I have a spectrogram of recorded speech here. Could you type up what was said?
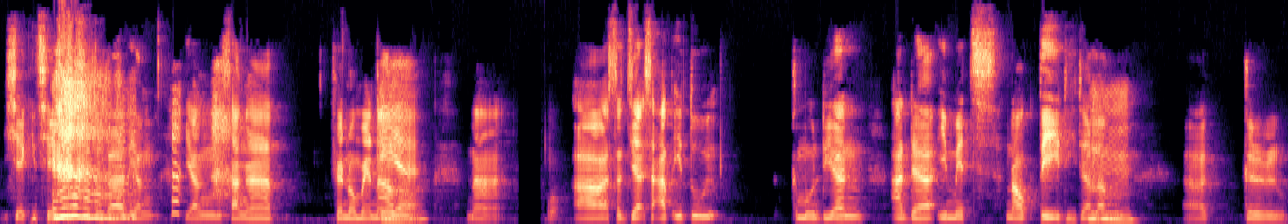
Shake It Shake It itu kan yang yang sangat fenomenal. Iya. Nah, uh, sejak saat itu kemudian ada image naughty di dalam Mm-mm. uh, girl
